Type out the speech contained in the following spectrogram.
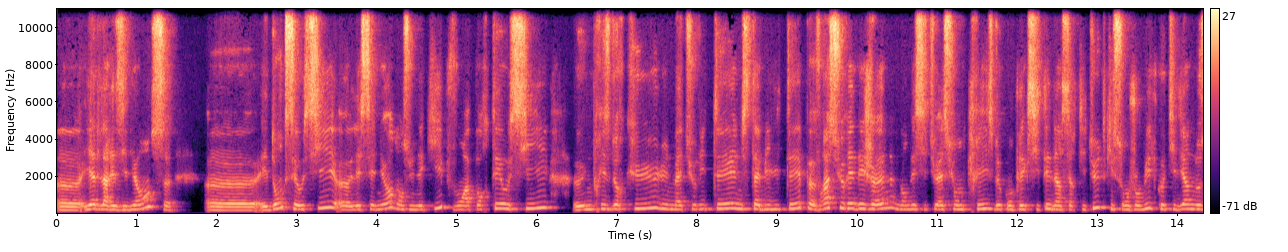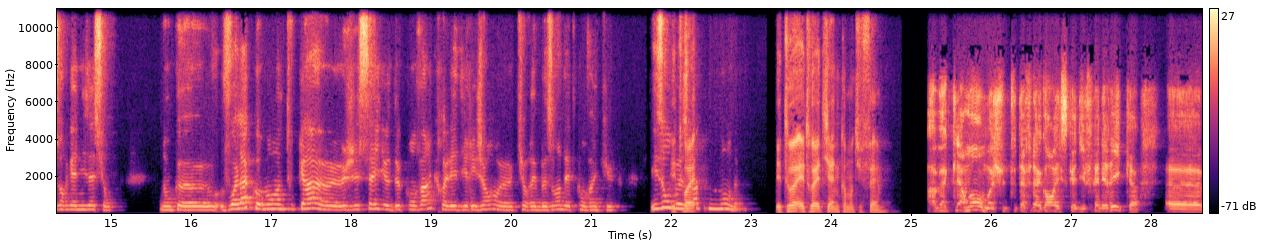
Il y a de la résilience. Euh, et donc, c'est aussi euh, les seniors dans une équipe vont apporter aussi euh, une prise de recul, une maturité, une stabilité, peuvent rassurer des jeunes dans des situations de crise, de complexité, d'incertitude qui sont aujourd'hui le quotidien de nos organisations. Donc voilà comment, en tout cas, j'essaye de convaincre les dirigeants qui auraient besoin d'être convaincus. Ils ont besoin de tout le monde. Et toi, et toi, Étienne, comment tu fais? Ah ben, clairement, moi je suis tout à fait d'accord avec ce que dit Frédéric, euh,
